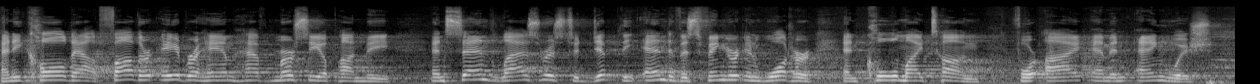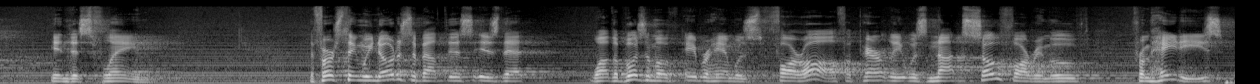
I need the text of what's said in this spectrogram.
And he called out, Father Abraham, have mercy upon me, and send Lazarus to dip the end of his finger in water and cool my tongue, for I am in anguish in this flame. The first thing we notice about this is that while the bosom of Abraham was far off, apparently it was not so far removed from Hades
